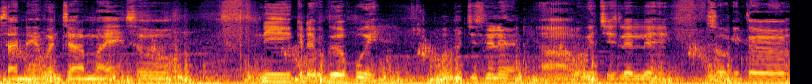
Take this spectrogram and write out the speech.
sana pun macam ramai. So, ni kedai burger apa ni? Burger cheese lele. Kan Ah, burger cheese lele. So, kita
